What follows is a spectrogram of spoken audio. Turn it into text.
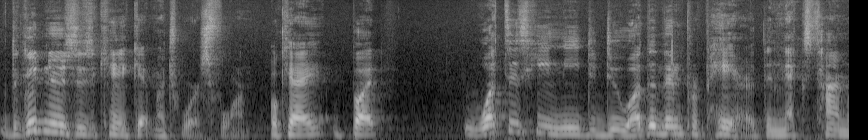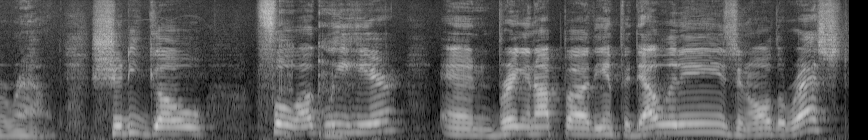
the good news is it can't get much worse for him. Okay, but what does he need to do other than prepare the next time around? Should he go full ugly here and bringing up uh, the infidelities and all the rest,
